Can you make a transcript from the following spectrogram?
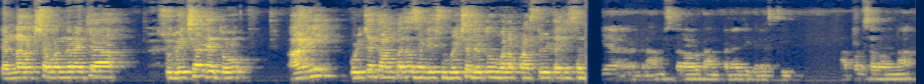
त्यांना रक्षाबंधनाच्या शुभेच्छा देतो आणि पुढच्या कामकाजासाठी शुभेच्छा देतो. मला प्रास्ताविकाची संधी ग्रामस्तरावर काम करण्याची गरज असतील आपण सर्वांना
